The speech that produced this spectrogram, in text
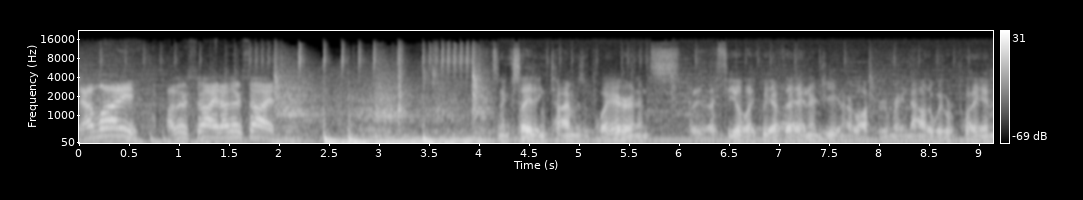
Yeah, buddy! Other side, other side. It's an exciting time as a player, and it's, I feel like we have that energy in our locker room right now, the way we're playing.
